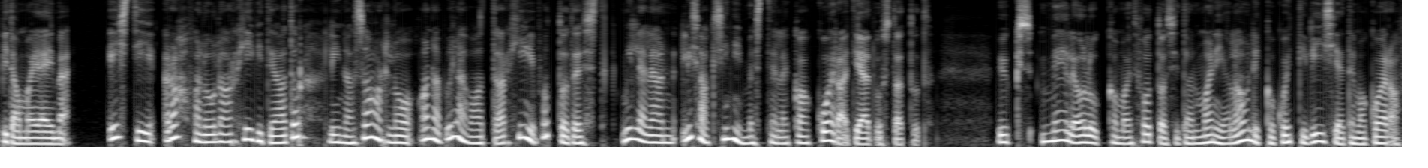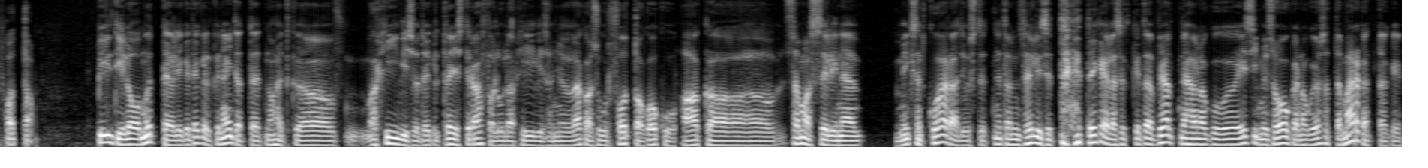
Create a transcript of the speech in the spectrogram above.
pidama jäime. Eesti Rahvaluule arhiiviteadur Liina Saarloo annab ülevaate arhiivifotodest, millele on lisaks inimestele ka koerad jäädvustatud. üks meeleolukamaid fotosid on Manija laulika Koti Liisi ja tema koera foto pildiloo mõte oli ka tegelikult näidata, et noh, et ka arhiivis ju tegelikult Eesti Rahvaluule arhiivis on ju väga suur fotokogu, aga samas selline miks need koerad just, et need on sellised tegelased, keda pealtnäha nagu esimese hooga nagu ei osata märgatagi.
